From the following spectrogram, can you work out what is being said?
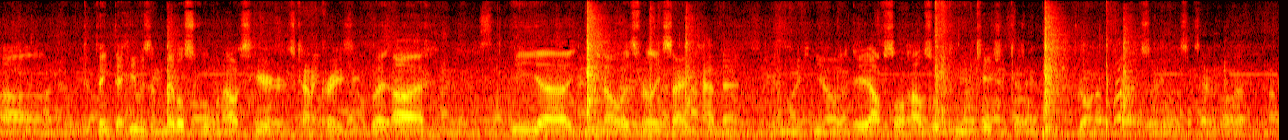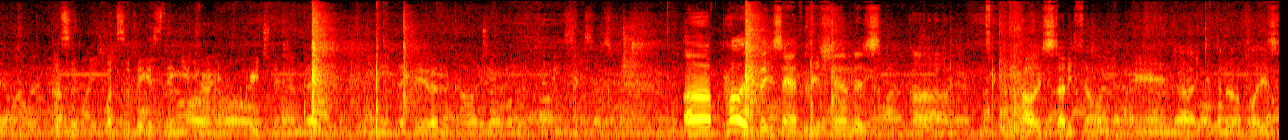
Uh, to think that he was in middle school when I was here, it's kind of crazy. But uh, he, uh, you know, it's really exciting to have that. You know, it also helps with communication because we've grown up together, so he knows exactly what I want. What's the what's the biggest thing you try and preach to him that you need to do at the college level to, to be successful? Uh, probably the biggest thing I preach to him is uh, probably study film and uh, get to know the plays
